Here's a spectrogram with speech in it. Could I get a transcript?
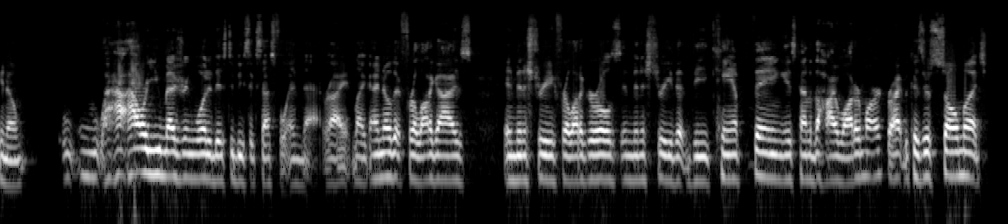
you know, how, are you measuring what it is to be successful in that, right? Like, I know that for a lot of guys in ministry, for a lot of girls in ministry, that the camp thing is kind of the high water mark, right? Because there's so much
